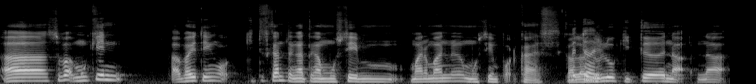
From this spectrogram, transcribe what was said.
Uh, sebab mungkin Abai tengok kita sekarang tengah-tengah musim mana-mana musim podcast. Kalau Betul. dulu kita nak nak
